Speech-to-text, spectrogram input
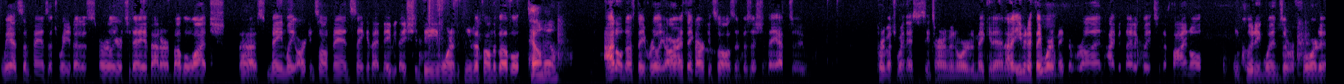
we had some fans that tweeted at us earlier today about our bubble watch, uh, namely Arkansas fans thinking that maybe they should be one of the teams that's on the bubble. Hell no. I don't know if they really are. I think Arkansas is in position; they have to pretty much win the SEC tournament in order to make it in. I, even if they were to make a run, hypothetically, to the final, including wins over Florida,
